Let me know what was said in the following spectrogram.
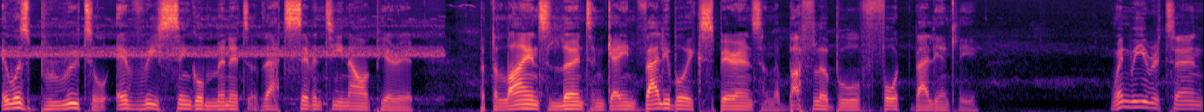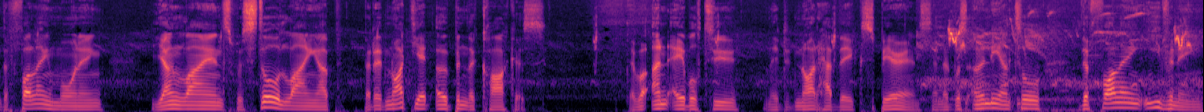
It was brutal every single minute of that 17 hour period. But the Lions learnt and gained valuable experience, and the Buffalo Bull fought valiantly. When we returned the following morning, young lions were still lying up, but had not yet opened the carcass. They were unable to, and they did not have the experience, and it was only until the following evening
